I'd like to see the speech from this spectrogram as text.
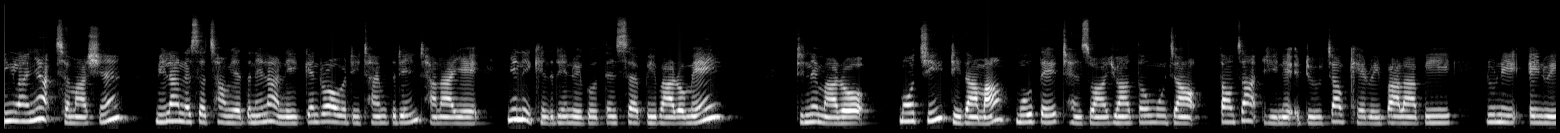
င်္ဂလာညချမ်းပါရှင်မေလ26ရက်တနင်္လာနေ့ကင်ဒရဝတီ time သတင်းဌာနရဲ့ညနေခင်းသတင်းတွေကိုတင်ဆက်ပေးပါတော့မယ်ဒီနေ့မှာတော့မော်ချီဒေတာမှာမိုးသည်ထန်စွာရွာသွန်းမှုကြောင့်တောင်ကျရေနဲ့အတူကြောက်ခဲတွေပါလာပြီးလူနေအိမ်တွေ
